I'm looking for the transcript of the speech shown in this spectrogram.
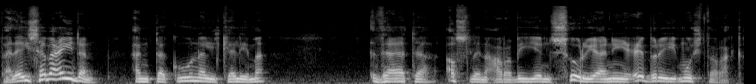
فليس بعيدا أن تكون الكلمة ذات أصل عربي سرياني عبري مشترك.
